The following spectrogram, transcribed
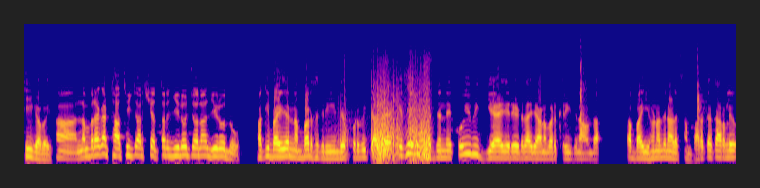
ਠੀਕ ਆ ਬਾਈ। ਹਾਂ ਨੰਬਰ ਹੈਗਾ 8847701402 ਬਾਕੀ ਬਾਈ ਦਾ ਨੰਬਰ ਸਕਰੀਨ ਦੇ ਉੱਪਰ ਵੀ ਚੱਲ ਰਿਹਾ। ਕਿਸੇ ਵੀ ਸੱਜਣ ਨੇ ਕੋਈ ਵੀ ਜਾਇਜ਼ ਰੇਟ ਦਾ ਜਾਨਵਰ ਖਰੀਦਣਾ ਹੁੰਦਾ ਤਾਂ ਬਾਈ ਉਹਨਾਂ ਦੇ ਨਾਲ ਸੰਪਰਕ ਕਰ ਲਿਓ।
